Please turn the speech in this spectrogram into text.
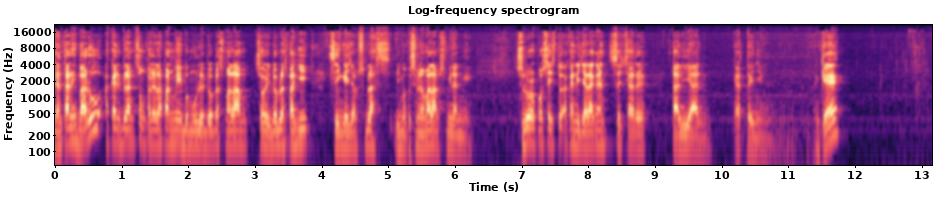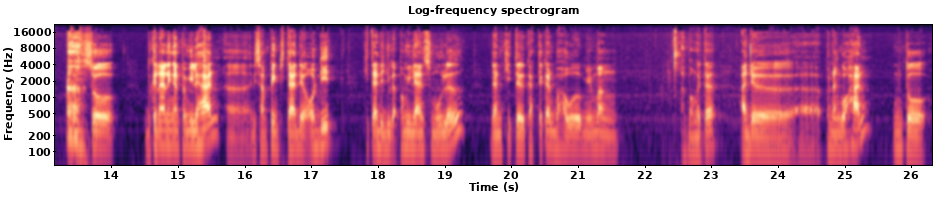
dan tarikh baru akan berlangsung pada 8 Mei bermula 12 malam, sorry 12 pagi sehingga jam 11.59 malam 9 Mei. Seluruh proses itu akan dijalankan secara talian katanya. Okay? so, berkenaan dengan pemilihan, uh, di samping kita ada audit, kita ada juga pemilihan semula dan kita katakan bahawa memang apa orang kata, ada uh, penangguhan untuk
